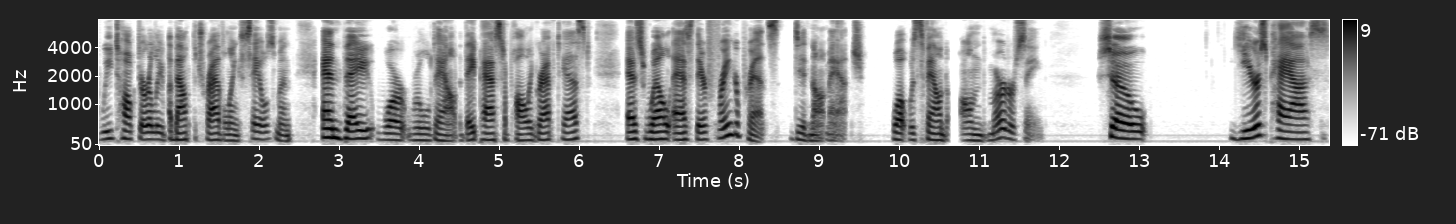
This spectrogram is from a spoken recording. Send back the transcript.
we talked earlier about the traveling salesman, and they were ruled out. They passed a polygraph test as well as their fingerprints did not match what was found on the murder scene. So years pass,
